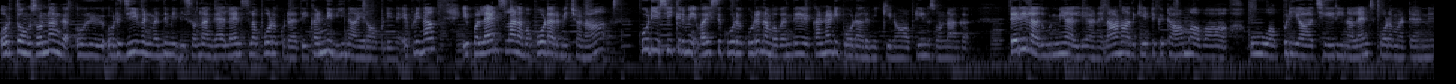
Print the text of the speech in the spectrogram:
ஒருத்தவங்க சொன்னாங்க ஒரு ஒரு ஜீவன் வந்து மீதி சொன்னாங்க லென்ஸ்லாம் போடக்கூடாது கண்ணு வீணாயிரும் அப்படின்னு. எப்படின்னா இப்போ லென்ஸ்லாம் நம்ம போட ஆரம்பிச்சோன்னா கூடிய சீக்கிரமே வயசு கூட கூட நம்ம வந்து கண்ணாடி போட ஆரம்பிக்கணும் அப்படின்னு சொன்னாங்க. தெரியல அது உண்மையா இல்லையான்னு. நானும் அதை கேட்டுக்கிட்டு ஆமாவா? ஓ அப்படியா? சரி நான் லென்ஸ் போட மாட்டேன்னு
